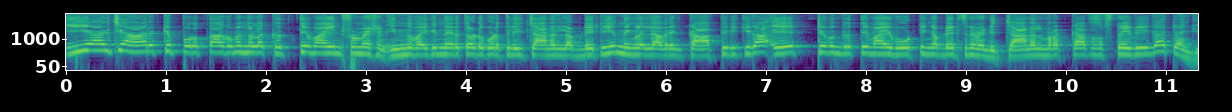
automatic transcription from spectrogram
ഈ ആഴ്ച ആരൊക്കെ പുറത്താകുമെന്നുള്ള കൃത്യമായ ഇൻഫർമേഷൻ ഇന്ന് വൈകുന്നേരത്തോട് കൂടുതൽ ഈ ചാനലിൽ അപ്ഡേറ്റ് ചെയ്യും. നിങ്ങളെല്ലാവരും കാത്തിരിക്കുക. ഏറ്റവും കൃത്യമായ വോട്ടിംഗ് അപ്ഡേറ്റ്സിന് വേണ്ടി ചാനൽ മറക്കാതെ സബ്സ്ക്രൈബ് ചെയ്യുക. താങ്ക്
